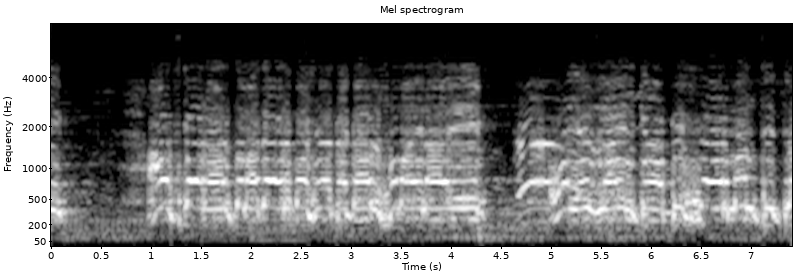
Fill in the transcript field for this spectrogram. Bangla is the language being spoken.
আজকের আর তোমাদের বসে থাকার সময় নাই। ওই ইসরায়েলকে বিশ্বের মানচিত্র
